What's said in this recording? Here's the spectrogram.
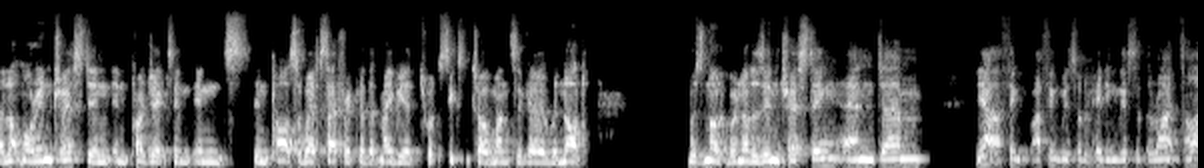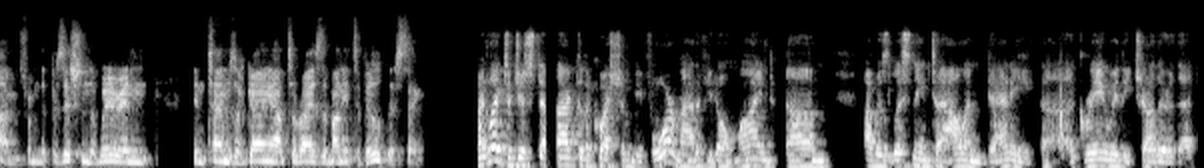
a lot more interest in, in projects in, in, in parts of West Africa that maybe tw- six to twelve months ago were not was not were not as interesting. And um, yeah, I think I think we're sort of hitting this at the right time from the position that we're in in terms of going out to raise the money to build this thing. I'd like to just step back to the question before, Matt, if you don't mind. Um, I was listening to Alan and Danny uh, agreeing with each other that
